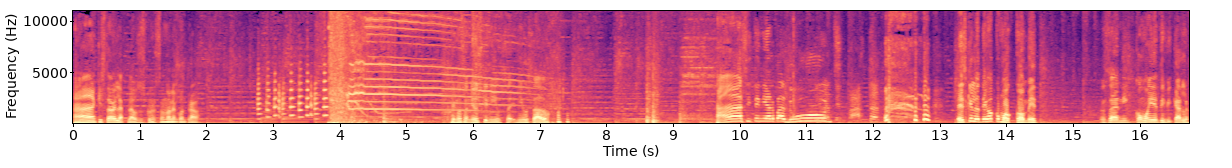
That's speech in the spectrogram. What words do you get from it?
Ah, aquí estaba el aplausos, con esto no lo encontraba. Tengo sonidos que ni, usa- ni he usado. ah, sí tenía Arbaduns. es que lo tengo como Comet. O sea, ni cómo identificarlo.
